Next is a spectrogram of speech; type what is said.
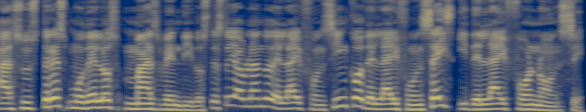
a sus tres modelos más vendidos. Te estoy hablando del iPhone 5, del iPhone 6 y del iPhone 11.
